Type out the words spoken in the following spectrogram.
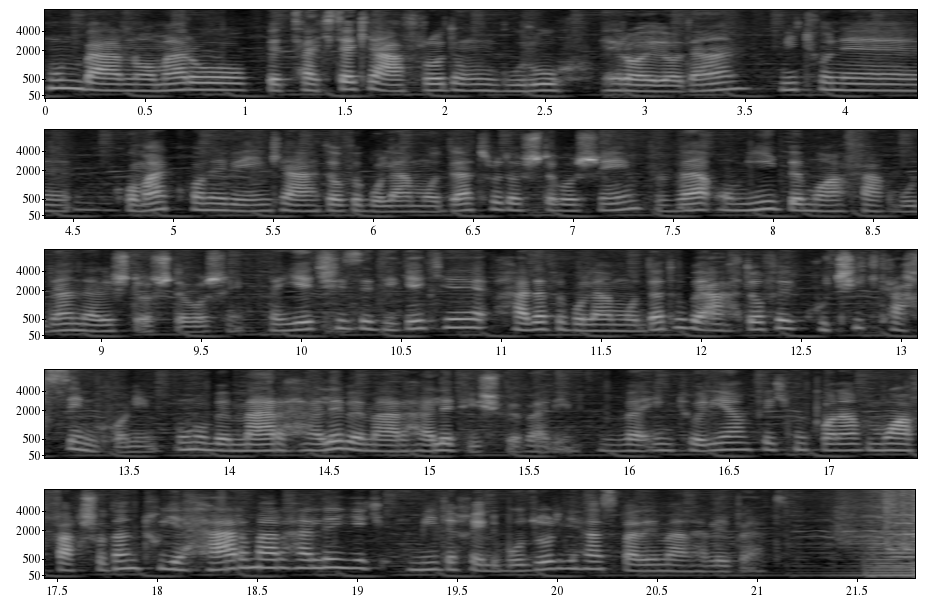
اون برنامه رو به تک تک افراد اون گروه ارائه دادن می‌تونه کمک کنه به اینکه اهداف بلند مدت رو داشته باشیم و امید به موفق بودن درش داشته باشیم. و یه چیز دیگه که هدف بلند مدت رو به اهداف کوچیک تقسیم کنیم. اونو به مرحله به مرحله پیش ببریم. و اینطوری هم فکر می‌کنم موفق شدن توی هر مرحله یک امید خیلی بزرگی هست برای مرحله بعد.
